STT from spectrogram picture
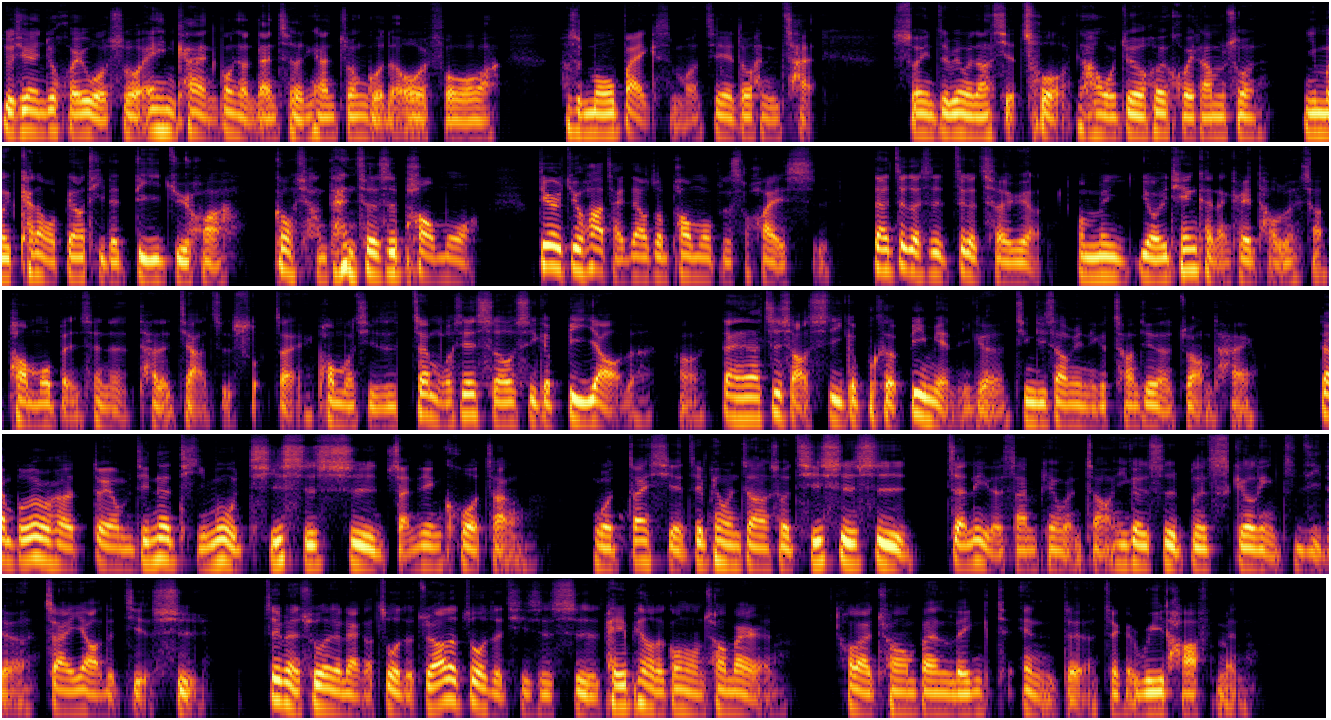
有些人就回我说：“哎，你看共享单车，你看中国的 OFO 啊，或是 Mobike 什么，这些都很惨。所以你这篇文章写错。”然后我就会回他们说：“你有没有看到我标题的第一句话？共享单车是泡沫，第二句话才叫做泡沫不是坏事。但这个是这个扯远了。我们有一天可能可以讨论一下泡沫本身的它的价值所在。泡沫其实在某些时候是一个必要的啊，但是它至少是一个不可避免的一个经济上面的一个常见的状态。但不论如何，对我们今天的题目其实是闪电扩张。”我在写这篇文章的时候，其实是整理了三篇文章，一个是 Blitzscaling 自己的摘要的解释。这本书的两个作者，主要的作者其实是 PayPal 的共同创办人，后来创办 LinkedIn 的这个 Reid Hoffman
